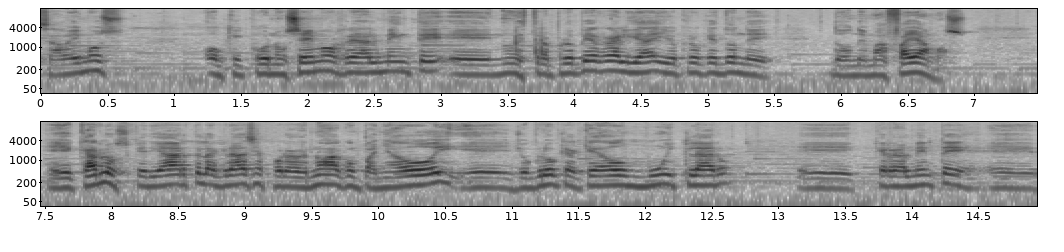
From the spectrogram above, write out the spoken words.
sabemos o que conocemos realmente eh, nuestra propia realidad y yo creo que es donde, donde más fallamos. Eh, Carlos, quería darte las gracias por habernos acompañado hoy. Eh, yo creo que ha quedado muy claro que realmente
